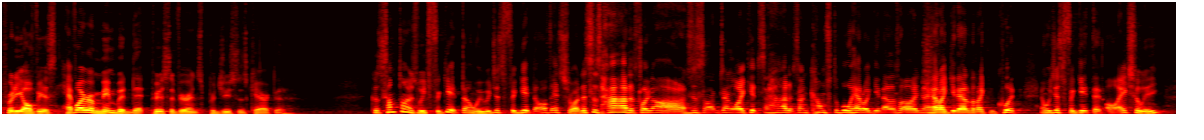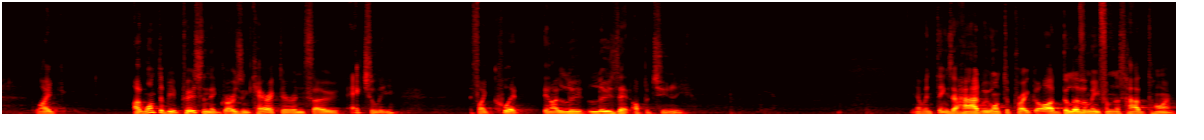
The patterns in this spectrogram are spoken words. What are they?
pretty obvious. Have I remembered that perseverance produces character? Because sometimes we forget, don't we? We just forget, oh, that's right, this is hard. It's like, oh, it's just, I don't like it. It's hard. It's uncomfortable. How do I get out of it? Oh, you know, how do I get out of it? I can quit. And we just forget that, oh, actually, like, I want to be a person that grows in character. And so, actually, if I quit, then I lo- lose that opportunity. You know, when things are hard, we want to pray, God, deliver me from this hard time.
